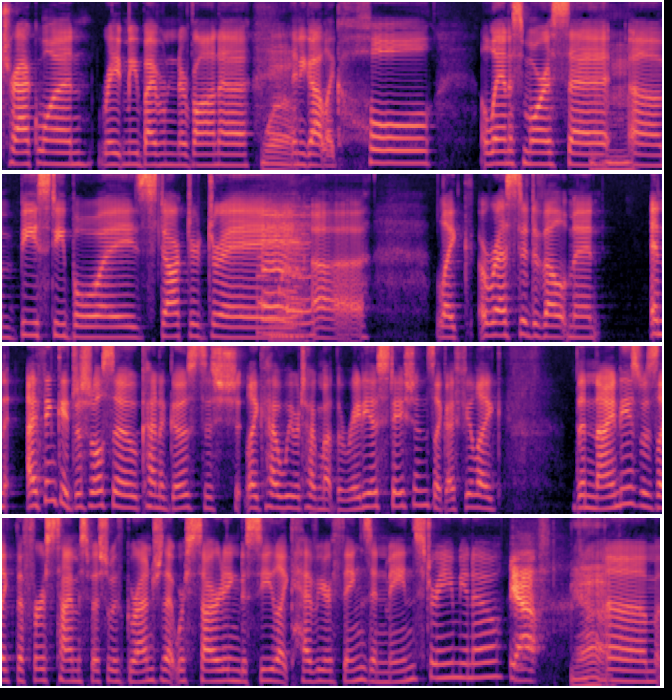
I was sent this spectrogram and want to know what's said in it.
track one, Rape Me by Nirvana. Whoa. Then you got like whole Alanis Morissette, Mm-hmm. um, Beastie Boys, Dr. Dre, Oh. uh, like Arrested Development. And I think it just also kind of goes to sh- like how we were talking about the radio stations. Like, I feel like the 90s was like the first time, especially with grunge, that we're starting to see like heavier things in mainstream, you know? Yeah. Yeah.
